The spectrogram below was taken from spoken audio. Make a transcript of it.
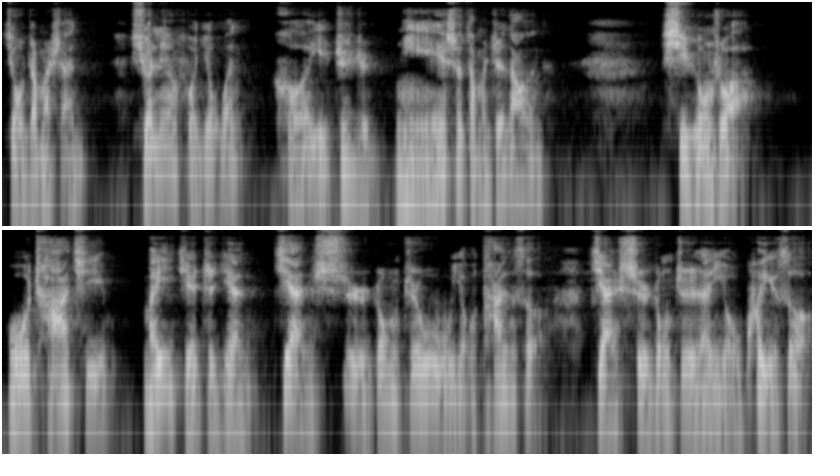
就这么神。玄灵府就问何以知之？你是怎么知道的呢？细庸说：“吾察其眉睫之间。”见室中之物有贪色，见室中之人有愧色，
